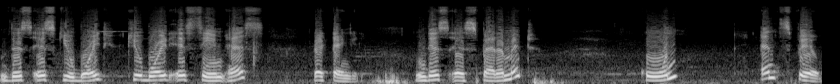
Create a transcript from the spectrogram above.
This is cuboid. Cuboid is same as rectangle. This is pyramid, cone and sphere.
